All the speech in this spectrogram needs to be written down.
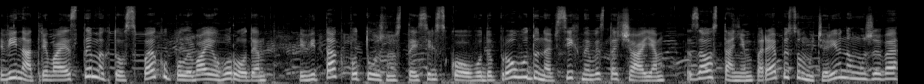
Війна триває з тими, хто в спеку поливає городи. Відтак потужностей сільського водопроводу на всіх не вистачає. За останнім переписом у Чарівному живе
